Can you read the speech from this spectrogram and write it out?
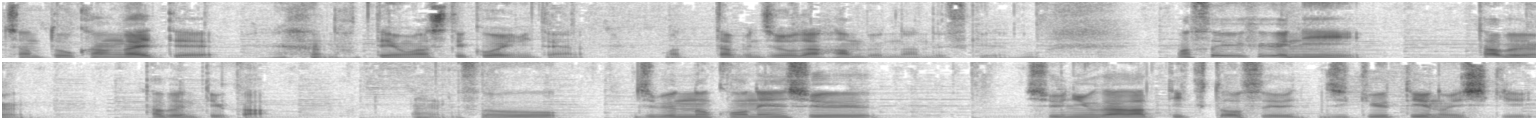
ちゃんと考えて 電話してこいみたいな、まあ、多分冗談半分なんですけれども、まあ、そういうふうに多分多分っていうか、うん、そう自分のこう年収収入が上がっていくとそういう時給っていうのを意識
